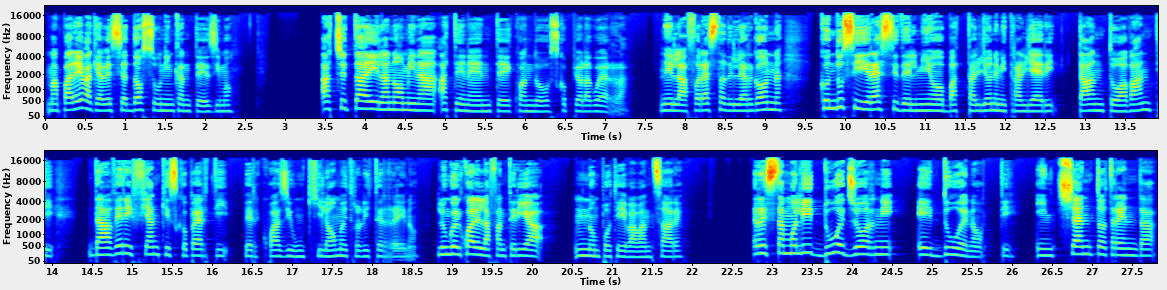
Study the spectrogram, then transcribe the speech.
ma pareva che avessi addosso un incantesimo. Accettai la nomina a tenente quando scoppiò la guerra. Nella foresta delle Argonne condussi i resti del mio battaglione mitraglieri tanto avanti da avere i fianchi scoperti per quasi un chilometro di terreno, lungo il quale la fanteria non poteva avanzare. Restammo lì due giorni e due notti, in 130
